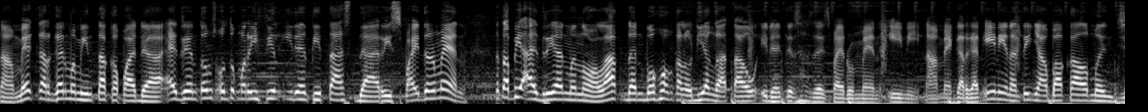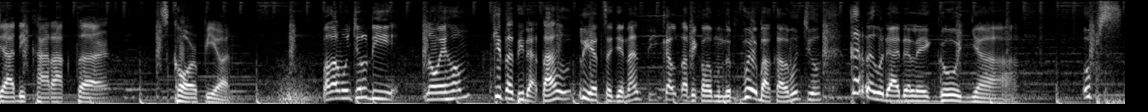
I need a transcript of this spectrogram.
Nah, Meg Gargan meminta kepada Adrian Thomas untuk mereveal identitas dari Spider-Man. Tetapi Adrian menolak dan bohong kalau dia nggak tahu identitas dari Spider-Man ini. Nah, Meg Gargan ini nantinya bakal menjadi karakter Scorpion bakal muncul di No Way Home? Kita tidak tahu. Lihat saja nanti. Kalau tapi kalau menurut gue bakal muncul karena udah ada Legonya. Ups.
